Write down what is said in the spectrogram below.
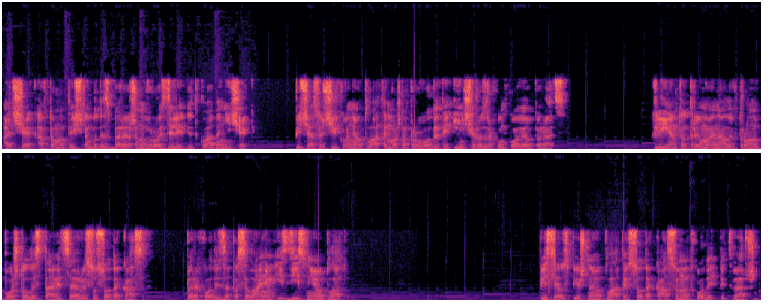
а чек автоматично буде збережено в розділі Відкладені чеки. Під час очікування оплати можна проводити інші розрахункові операції. Клієнт отримує на електронну пошту листа від сервісу Сота Каса, переходить за посиланням і здійснює оплату. Після успішної оплати в Сота Касу надходить підтвердження.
